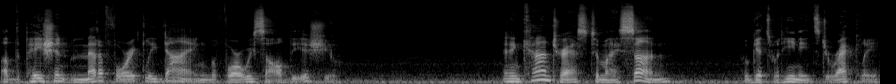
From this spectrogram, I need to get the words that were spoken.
of the patient metaphorically dying before we solved the issue. And in contrast to my son, who gets what he needs directly,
